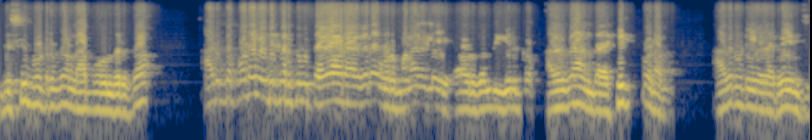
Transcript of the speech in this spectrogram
டிஸ்ட்ரிபியூட்டருக்கும் லாபம் வந்திருக்கும். அடுத்த படம் எடுக்கிறதுக்கு தயாராகிற ஒரு மனநிலை அவருக்கு வந்து இருக்கும். அதுதான் அந்த ஹிட் படம். அதனுடைய ரேஞ்ச்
